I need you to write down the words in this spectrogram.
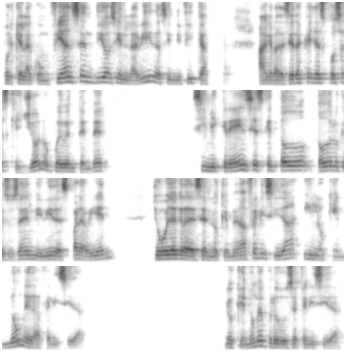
Porque la confianza en Dios y en la vida significa agradecer aquellas cosas que yo no puedo entender. Si mi creencia es que todo, todo lo que sucede en mi vida es para bien, yo voy a agradecer lo que me da felicidad y lo que no me da felicidad. Lo que no me produce felicidad.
